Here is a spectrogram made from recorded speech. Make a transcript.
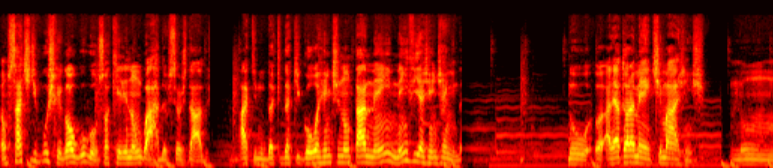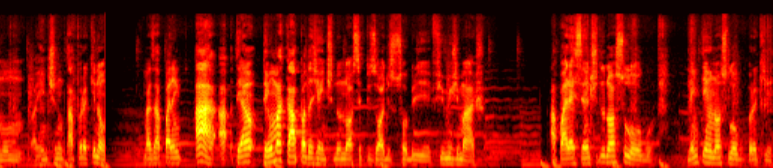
é um site de busca igual o Google, só que ele não guarda os seus dados. Aqui no DuckDuckGo a gente não tá nem nem via gente ainda. No aleatoriamente, imagens. Não, não- a gente não tá por aqui não. Mas aparente. Ah, tem, a- tem uma capa da gente no nosso episódio sobre filmes de macho. Aparece antes do nosso logo. Nem tem o nosso logo por aqui.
